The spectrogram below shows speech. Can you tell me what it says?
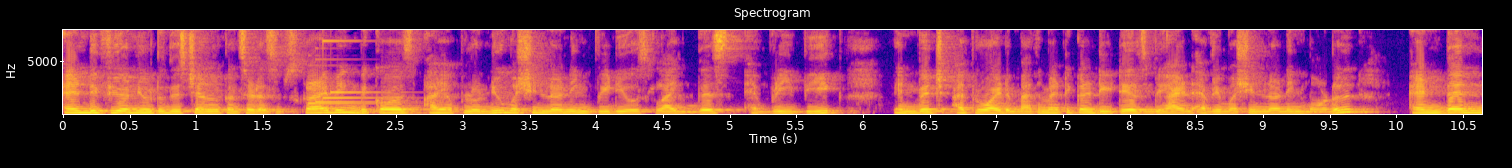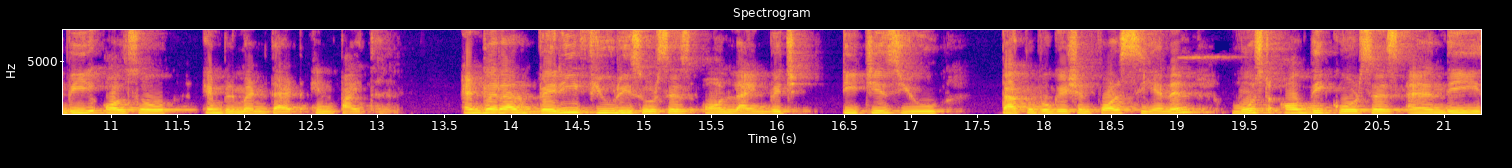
And if you are new to this channel, consider subscribing because I upload new machine learning videos like this every week in which I provide mathematical details behind every machine learning model and then we also implement that in Python. And there are very few resources online which teaches you backpropagation for CNN. Most of the courses and the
